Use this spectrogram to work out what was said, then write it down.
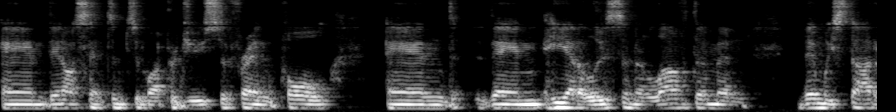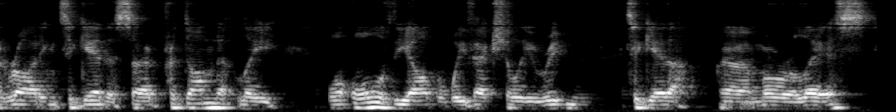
and then I sent them to my producer friend Paul, and then he had a listen and loved them, and then we started writing together. So predominantly, well, all of the album we've actually written together, uh, more or less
